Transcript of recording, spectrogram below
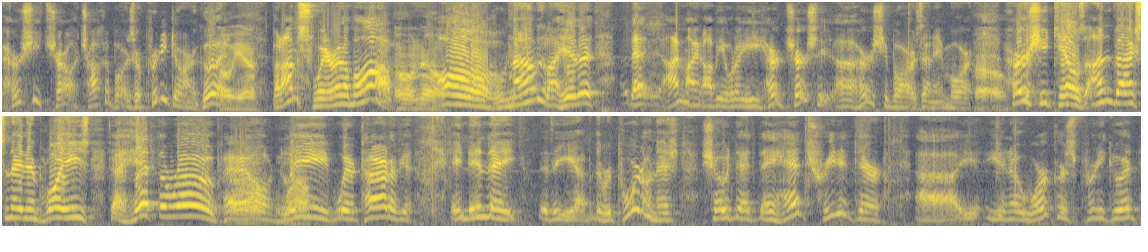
Hershey cho- chocolate bars are pretty darn good. Oh, yeah. But I'm swearing them off. Oh, no. Oh, now that I hear that, that I might not be able to eat Her- Hershey uh, Hershey bars anymore. Uh-oh. Hershey tells unvaccinated employees to hit the road, pal. Oh, wow. Leave. We're tired of you. And then they the uh, the report on this showed that they had treated their uh, y- you know workers pretty good,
